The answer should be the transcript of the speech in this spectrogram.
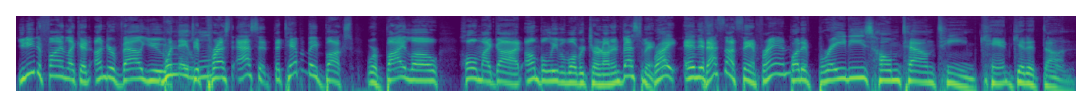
You need to find like an undervalued, When they l- depressed asset. The Tampa Bay Bucks were buy low. Oh my God, unbelievable return on investment. Right. And if That's not San Fran. But if Brady's hometown team can't get it done,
